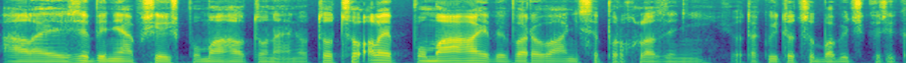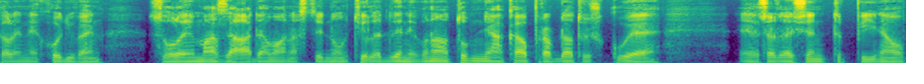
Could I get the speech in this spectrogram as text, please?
ale že by nějak příliš pomáhal, to ne. No to, co ale pomáhá, je vyvarování se prochlazení. Že? Takový to, co babičky říkali, nechoď ven s holejma zádama, nastydnou ti ledviny. Ona to nějaká pravda trošku je. řada žen trpí na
